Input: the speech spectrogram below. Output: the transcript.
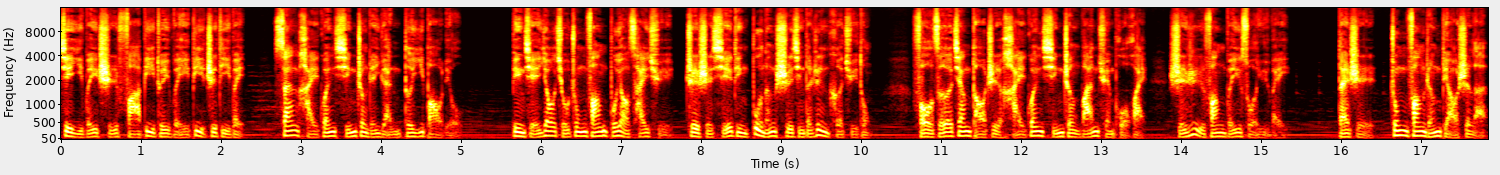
借以维持法币对伪币之地位。三、海关行政人员得以保留，并且要求中方不要采取致使协定不能实行的任何举动，否则将导致海关行政完全破坏，使日方为所欲为。但是中方仍表示了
